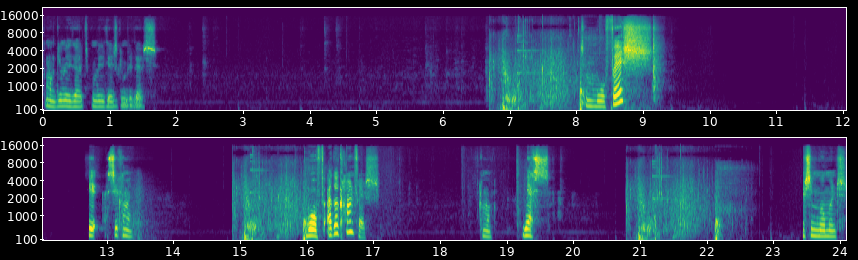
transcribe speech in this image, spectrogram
Come on, give me that. Give me this. Give me this. Some more fish. Yeah, I see it coming. More. f- I got clownfish. Come on. Yes. Fishing moment.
